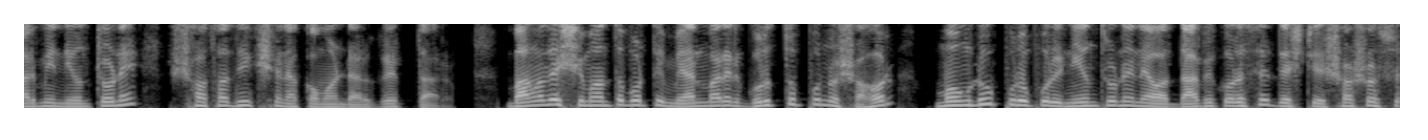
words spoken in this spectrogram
আর্মি নিয়ন্ত্রণে শতাধিক সেনা কমান্ডার গ্রেপ্তার। বাংলাদেশ সীমান্তবর্তী মিয়ানমারের গুরুত্বপূর্ণ শহর মংডু পুরোপুরি নিয়ন্ত্রণে নেওয়ার দাবি করেছে দেশটির সশস্ত্র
